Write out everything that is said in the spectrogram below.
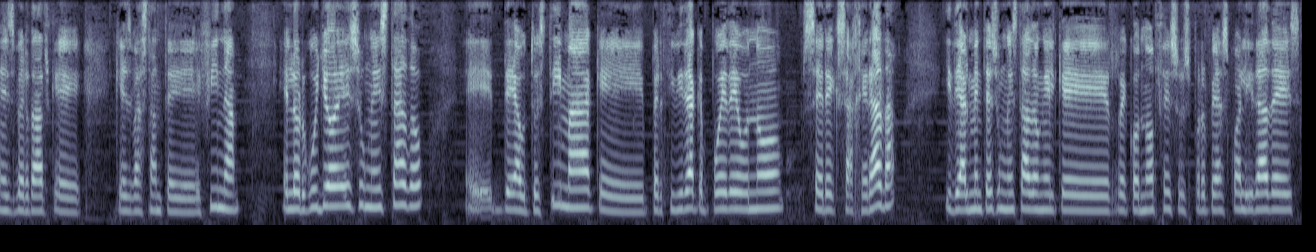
es verdad que, que es bastante fina. El orgullo es un estado eh, de autoestima que percibida que puede o no ser exagerada. Idealmente es un estado en el que reconoce sus propias cualidades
